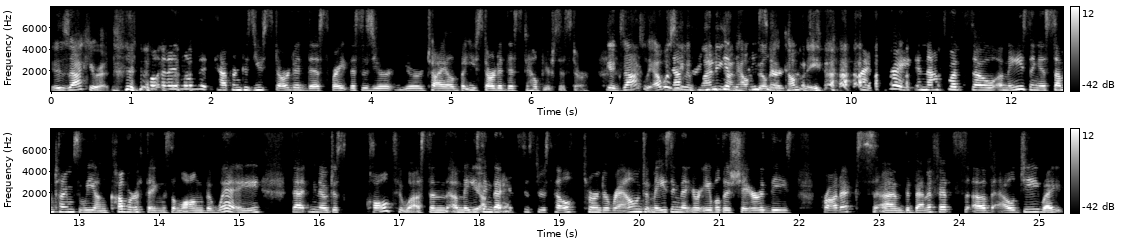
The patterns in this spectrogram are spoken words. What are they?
is accurate. well, and I love that, Catharine, because you started this, right? This is your your child, but you started this to help your sister. Exactly. I wasn't even planning on help building a company. right, right. And that's what's so amazing is sometimes we uncover things along the way that, you know, just call to us and amazing yeah. that your sister's health turned around amazing that you're able to share these products um, the benefits of algae right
